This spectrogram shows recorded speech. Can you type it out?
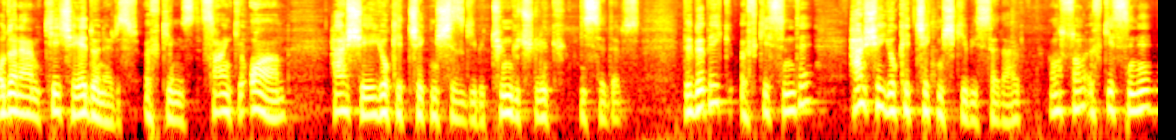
o dönemki şeye döneriz öfkemizde. Sanki o an her şeyi yok edecekmişiz gibi tüm güçlük hissederiz. Ve bebek öfkesinde her şeyi yok edecekmiş gibi hisseder. Ama sonra öfkesini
